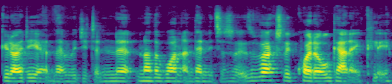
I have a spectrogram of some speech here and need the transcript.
good idea, and then we did an- another one, and then it just it was actually quite organically.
